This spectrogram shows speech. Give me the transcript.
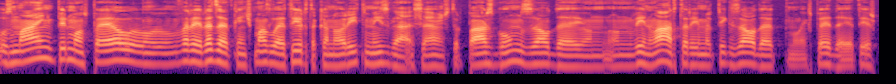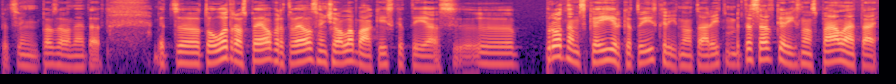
uz maiņu pirmo spēli varēja redzēt, ka viņš mazliet ir kā no rītuma izgājis. Ja? Viņš tur pāris bumbas zaudēja, un, un viena vārta arī tika zaudēta. Man liekas, pēdējā tieši pēc viņa pazaudētās. Bet uh, to otro spēli pret Vēles viņš jau labāk izskatījās. Uh, Protams, ka ir, ka tu izkrīt no tā ritma, bet tas atkarīgs no spēlētāja.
